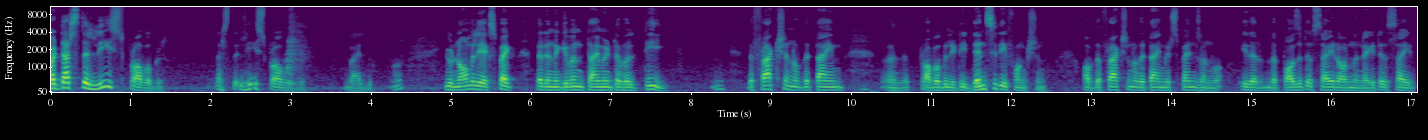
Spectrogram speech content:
but that is the least probable that is the least probable value. You would normally expect that in a given time interval t, the fraction of the time, uh, the probability density function of the fraction of the time it spends on either the positive side or on the negative side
